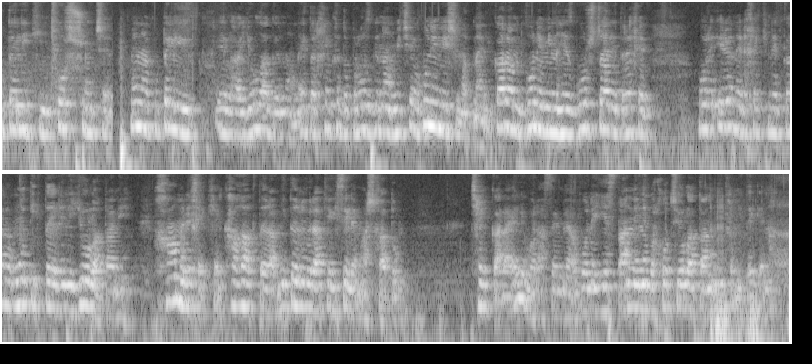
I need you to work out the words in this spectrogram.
ուտելիքին, չոր շունչ է։ Մենակ ուտելի էլ հայ յոլա գնան, այդ երեխեքը դպրոց գնան, միջև հունի միշ մտնեն։ Կարամ գոնե մին հես գուրշ ճար այդ երեխեք, որ իրեն երեխեքին այդ կարա մոտիկ տեղին յոլա տանի։ Խամ երեխեք են, քաղաք տեղա, մի տեղի վրա թեքսել եմ աշխատում չեն կարա էլի որ ասեմ լավ գոնե ես տաննեն որ խոց յոլա տանը մի քանի տեգենա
